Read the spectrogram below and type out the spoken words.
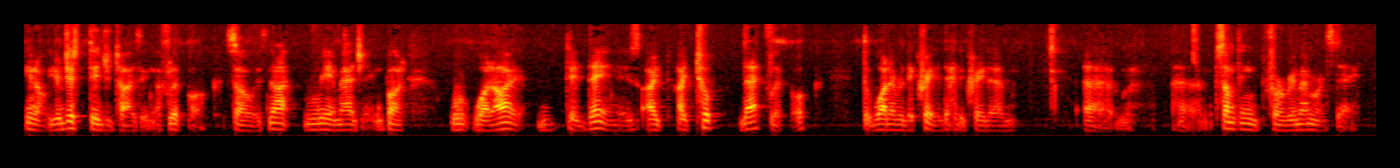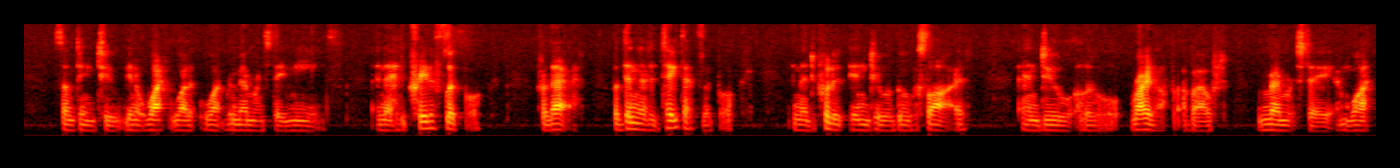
you know, you're just digitizing a flip book. So it's not reimagining. But what I did then is I I took that flip book, the whatever they created, they had to create a, um, um, something for Remembrance Day, something to you know what what what Remembrance Day means, and they had to create a flip book for that. But then they had to take that flip book and then to put it into a Google slide and do a little write up about Remembrance Day and what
